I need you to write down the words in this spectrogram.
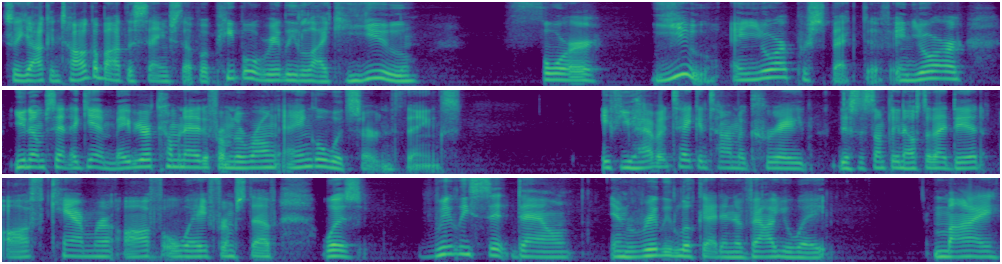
So y'all can talk about the same stuff, but people really like you for you and your perspective and your, you know what I'm saying? Again, maybe you're coming at it from the wrong angle with certain things. If you haven't taken time to create, this is something else that I did off camera, off away from stuff, was really sit down and really look at and evaluate my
